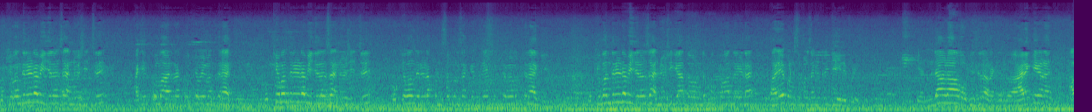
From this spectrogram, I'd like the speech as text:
മുഖ്യമന്ത്രിയുടെ വിജിലൻസ് അന്വേഷിച്ച് അജിത് കുമാറിനെ കുറ്റവിമുക്തനാക്കി. മുഖ്യമന്ത്രിയുടെ വിജിലൻസ് അന്വേഷിച്ച് മുഖ്യമന്ത്രിയുടെ പ്രിൻസിപ്പൽ സെക്രട്ടറിയെ കുറ്റവിമുക്തനാക്കി. മുഖ്യമന്ത്രിയുടെ വിജിലൻസ് അന്വേഷിക്കാത്തതുകൊണ്ട് മുഖ്യമന്ത്രിയുടെ പഴയ പ്രിൻസിപ്പൽ സെക്രട്ടറി ജയിലിൽ പോയി. എന്താണ് ആ ഓഫീസിൽ നടക്കുന്നത്? ആരൊക്കെയാണ് ആ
